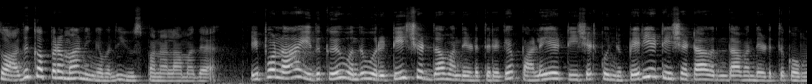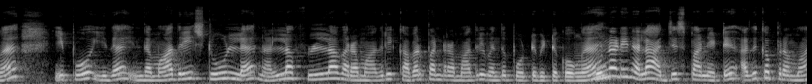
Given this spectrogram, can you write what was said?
ஸோ அதுக்கப்புறமா நீங்கள் வந்து யூஸ் பண்ணலாம். அதை இப்போ நான் இதுக்கு வந்து ஒரு டிஷர்ட் தான் வந்து எடுத்திருக்கேன். பழைய டிஷர்ட் கொஞ்சம் பெரிய டிஷர்ட்டாக இருந்தால் வந்து எடுத்துக்கோங்க. இப்போது இதை இந்த மாதிரி ஸ்டூலில் நல்லா ஃபுல்லாக வர மாதிரி கவர் பண்ணுற மாதிரி வந்து போட்டு விட்டுக்கோங்க. முன்னாடி நல்லா அட்ஜஸ்ட் பண்ணிவிட்டு அதுக்கப்புறமா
